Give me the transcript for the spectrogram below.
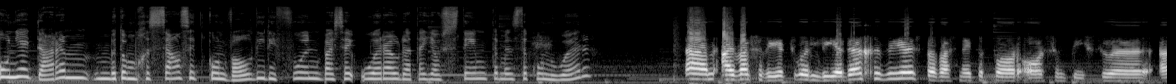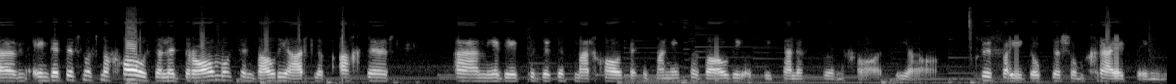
kon jy darm met hom gesels het kon Waldie die foon by sy oor hou dat hy jou stem ten minste kon hoor? Ehm um, hy was reeds oorlede gewees, daar was net 'n paar asempies. So ehm um, en dit is mos maar gaas, hulle dra mos en Waldie hardloop agter. Ehm um, jy weet so dit is maar gaas, ek het maar net vir Waldie op die telefoon gehad. Ja. Soos wat die dokters hom gryp en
